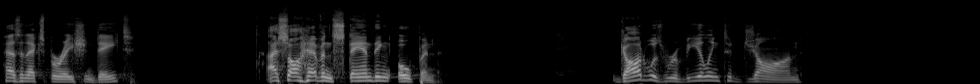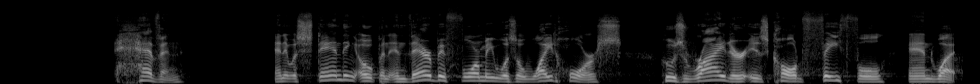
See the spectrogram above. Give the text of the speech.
has an expiration date. I saw heaven standing open. God was revealing to John heaven, and it was standing open, and there before me was a white horse whose rider is called faithful and what?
